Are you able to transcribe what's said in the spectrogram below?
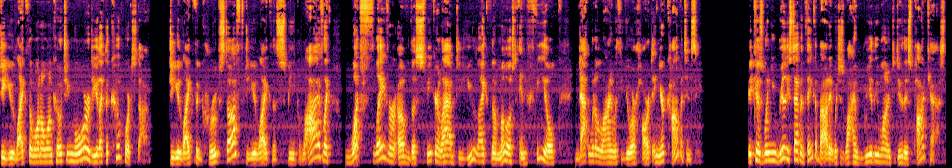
Do you like the one-on-one coaching more or do you like the cohort style? Do you like the group stuff? Do you like the speak live? Like what flavor of the speaker lab do you like the most and feel that would align with your heart and your competency? Because when you really step and think about it, which is why I really wanted to do this podcast,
